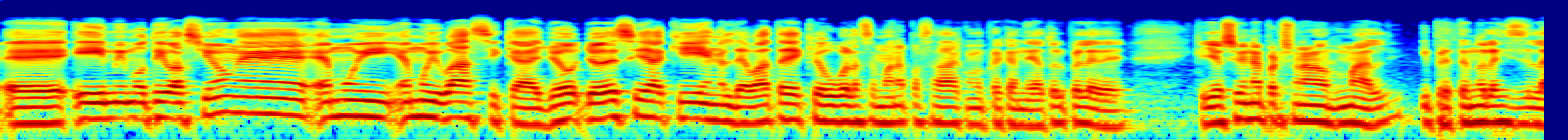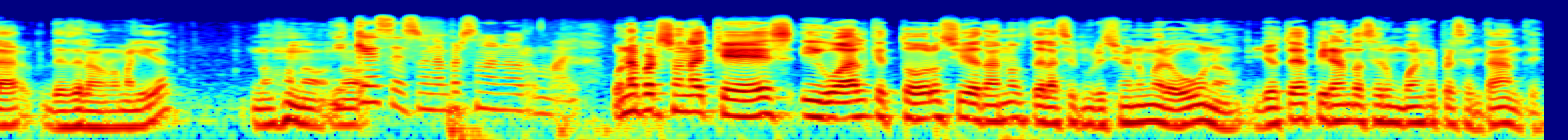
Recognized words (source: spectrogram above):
Eh, y mi motivación es, muy, es muy básica. Yo, yo decía aquí en el debate que hubo la semana pasada con el precandidato del PLD que yo soy una persona normal y pretendo legislar desde la normalidad. No, no, ¿Y qué es eso, una persona normal? Una persona que es igual que todos los ciudadanos de la circunscripción número uno. Yo estoy aspirando a ser un buen representante.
